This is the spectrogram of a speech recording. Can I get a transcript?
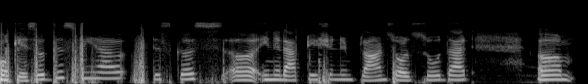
Okay, so this we have discussed uh, in adaptation in plants also that um,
